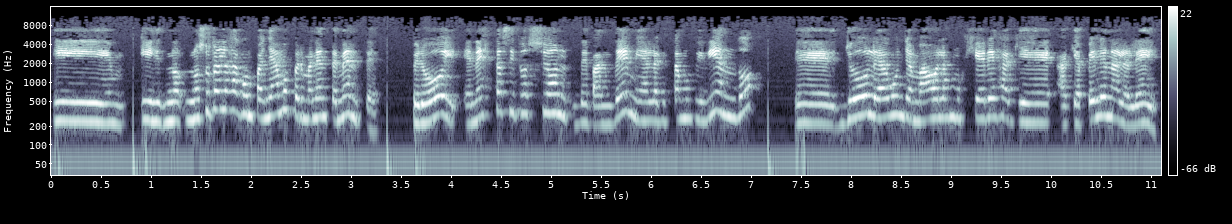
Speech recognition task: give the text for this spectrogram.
y, y nosotros las acompañamos permanentemente. Pero hoy, en esta situación de pandemia en la que estamos viviendo, eh, yo le hago un llamado a las mujeres a que, a que apelen a la ley.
